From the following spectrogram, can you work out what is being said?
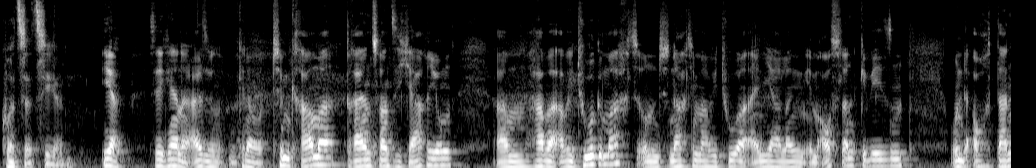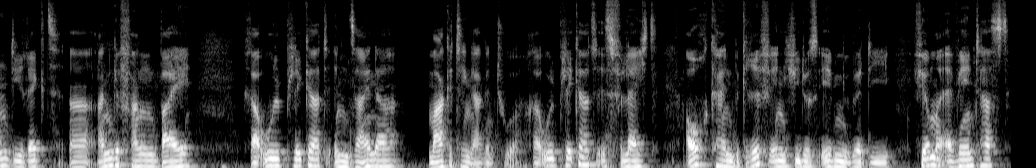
kurz erzählen. Ja, sehr gerne. Also genau, Tim Kramer, 23 Jahre jung, ähm, habe Abitur gemacht und nach dem Abitur ein Jahr lang im Ausland gewesen und auch dann direkt äh, angefangen bei Raoul Plickert in seiner Marketingagentur. Raoul Plickert ist vielleicht auch kein Begriff, ähnlich wie du es eben über die Firma erwähnt hast.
